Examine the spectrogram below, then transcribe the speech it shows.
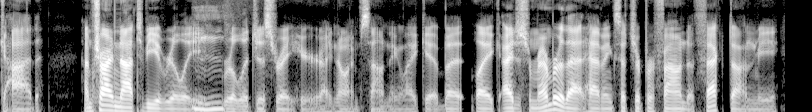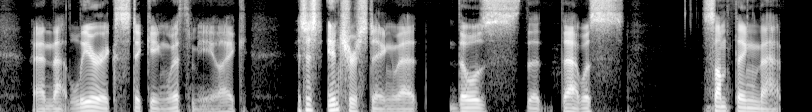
god. I'm trying not to be really mm-hmm. religious right here. I know i'm sounding like it but like i just remember that having such a profound effect on me and that lyric sticking with me. Like it's just interesting that those that that was something that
